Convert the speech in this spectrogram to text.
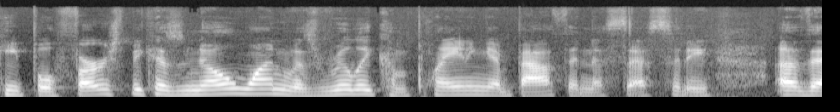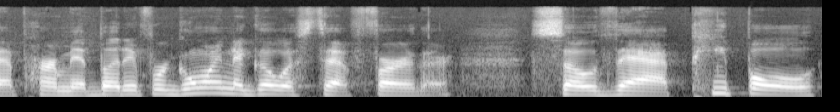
people first because no one was really complaining about the necessity of that permit. But if we're going to go a step further so that people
